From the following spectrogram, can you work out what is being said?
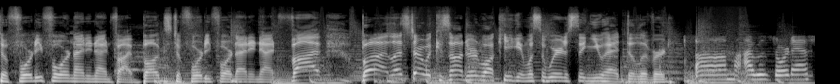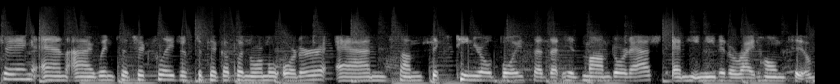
to 44995. Bugs to 44995. But let's start with Cassandra and Waukegan. What's the weirdest thing you had delivered? Um, I was door dashing and I went to Chick fil A just to pick up a normal order. And some 16 year old boy said that his mom door dashed and he needed a ride home too.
